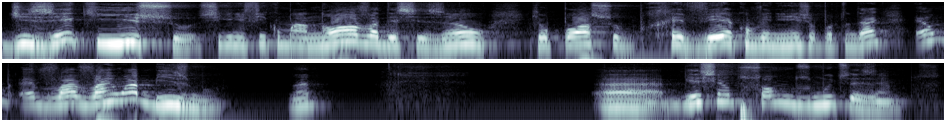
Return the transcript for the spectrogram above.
dizer que isso significa uma nova decisão, que eu posso rever a conveniência e a oportunidade, é um, é, vai, vai um abismo. Né? Ah, esse é só um dos muitos exemplos.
